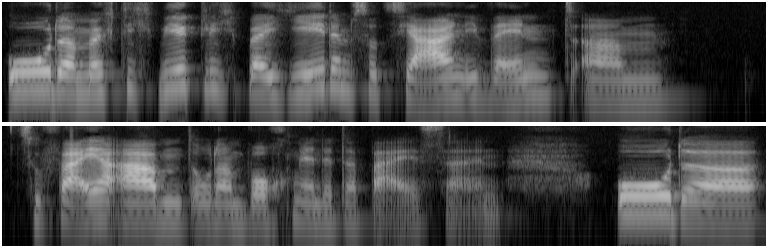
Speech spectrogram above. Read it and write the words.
Oder möchte ich wirklich bei jedem sozialen Event ähm, zu Feierabend oder am Wochenende dabei sein? Oder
